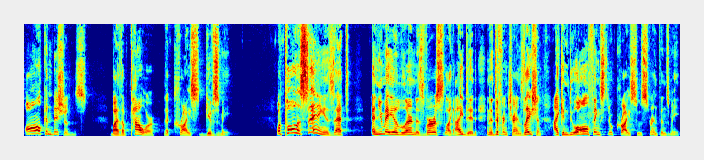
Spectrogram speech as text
all conditions by the power that Christ gives me. What Paul is saying is that, and you may have learned this verse like I did in a different translation I can do all things through Christ who strengthens me.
